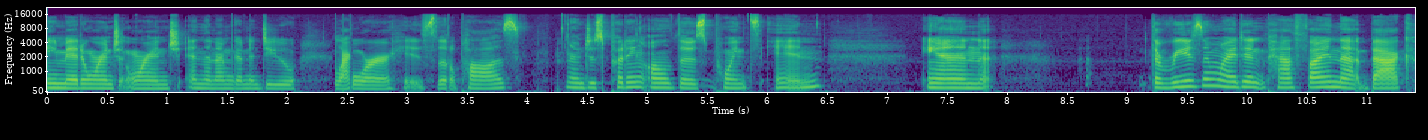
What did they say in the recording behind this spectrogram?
a mid-orange orange, and then I'm going to do black for his little paws. I'm just putting all those points in and the reason why I didn't pathfind that back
